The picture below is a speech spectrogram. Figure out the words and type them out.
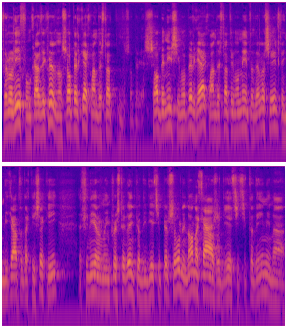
quello lì fu un caso di quello, non so perché, quando è stato, so, perché, so benissimo perché, quando è stato il momento della scelta, indicato da chissà chi, finirono in questo elenco di 10 persone, non a caso 10 cittadini, ma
